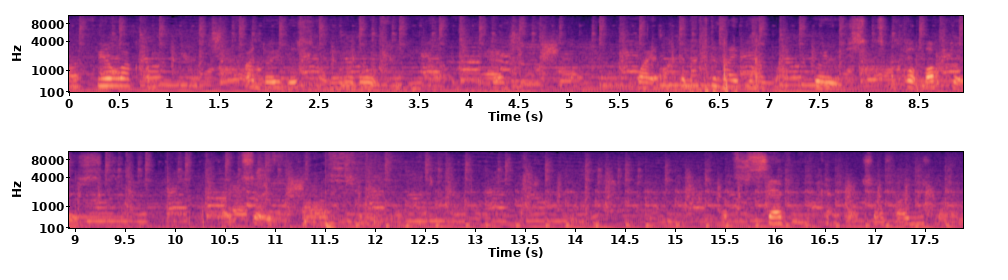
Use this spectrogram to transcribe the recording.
I feel like I'm, if I do this, I want to do it for you guys. Wait, I can activate my luck boost. I've got luck boost. Wait, so seven. Okay, so if I use one,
